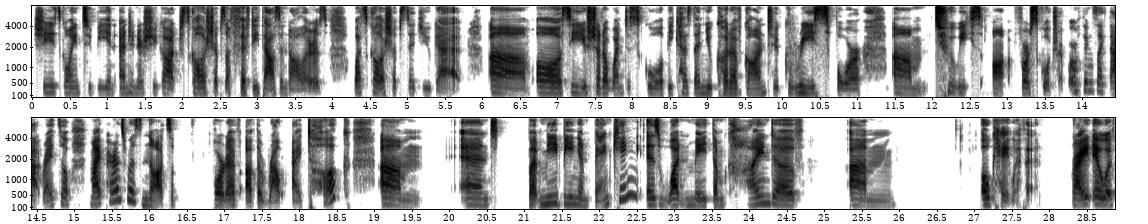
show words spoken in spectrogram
She's going to be an engineer. She got scholarships of $50,000. What scholarships did you get? um, oh, see, you should have went to school because then you could have gone to Greece for um, two weeks on, for a school trip or things like that, right? So my parents was not supportive of the route I took, um, and but me being in banking is what made them kind of um, okay with it, right? It was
